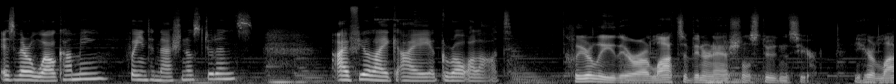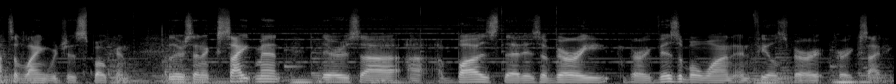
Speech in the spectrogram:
it's very welcoming for international students. I feel like I grow a lot. Clearly, there are lots of international students here. You hear lots of languages spoken. There's an excitement, there's a, a, a buzz that is a very, very visible one and feels very, very exciting.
